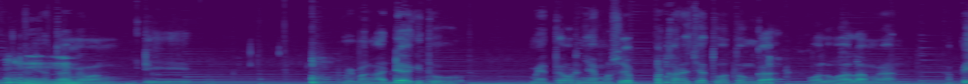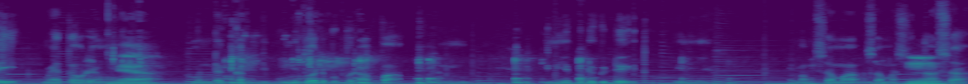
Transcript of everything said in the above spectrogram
Ternyata memang di memang ada gitu meteornya maksudnya perkara jatuh atau enggak walau alam kan. Tapi meteor yang Ya. mendekat di bumi itu ada beberapa dan ininya gede-gede itu ininya. Memang sama sama si Hmm. NASA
